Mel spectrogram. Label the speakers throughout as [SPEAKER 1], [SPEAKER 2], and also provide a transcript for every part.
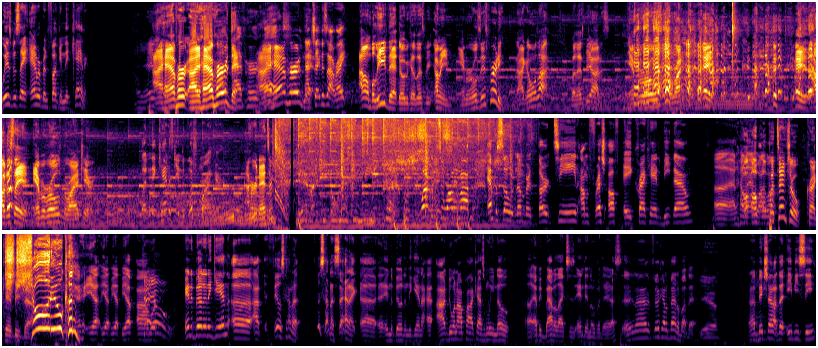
[SPEAKER 1] Wiz been saying Amber been fucking Nick Cannon.
[SPEAKER 2] Oh, yeah.
[SPEAKER 3] I have heard. I have heard that.
[SPEAKER 4] I've heard
[SPEAKER 3] I
[SPEAKER 4] that.
[SPEAKER 3] have heard
[SPEAKER 1] Now check this out, right?
[SPEAKER 3] I don't believe that though because let's be. I mean, Amber Rose is pretty. Not gonna lie, but let's be honest. Amber Rose, Mariah. Hey, hey, I'm just saying. Amber Rose, Mariah Carey.
[SPEAKER 1] But Nick Cannon's getting divorced from Mariah Carey.
[SPEAKER 3] I heard that too.
[SPEAKER 1] Welcome to Wollie Mopped, episode number 13. I'm fresh off a crackhead beatdown. Uh, at our
[SPEAKER 3] A, a- a potential crackhead beatdown.
[SPEAKER 4] Sure you can.
[SPEAKER 1] Yep, yep, yep, yep. Uh, we're
[SPEAKER 3] KO.
[SPEAKER 1] in the building again. Uh, I, it feels kind of feels kind of sad like, uh, in the building again. I, I doing our podcast when we know uh, Epic Battle Axe is ending over there. That's uh, you know, I feel kind of bad about that.
[SPEAKER 3] Yeah.
[SPEAKER 1] Uh, big shout out to EBC.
